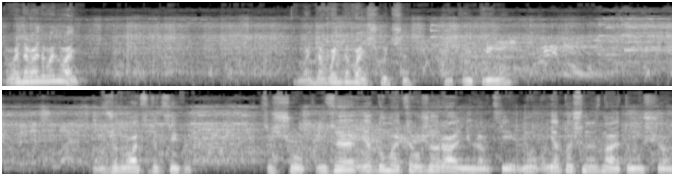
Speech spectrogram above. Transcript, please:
Давай, давай, давай, давай. Давай, давай, давай, швидше. Прямо. Вже 20 оцих. Це шок. Ну це, я думаю, це вже реальні гравці. Ну, я точно не знаю, тому що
